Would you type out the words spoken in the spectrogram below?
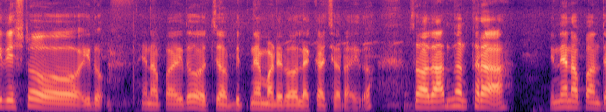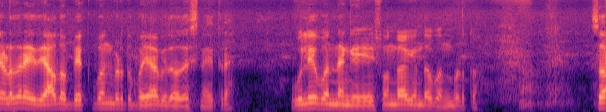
ಇದಿಷ್ಟು ಇದು. ಏನಪ್ಪ ಇದು? ಬಿತ್ತನೆ ಮಾಡಿರೋ ಲೆಕ್ಕಾಚಾರ ಇದು. ಸೊ ಅದಾದ ನಂತರ ಇನ್ನೇನಪ್ಪ ಅಂತ ಹೇಳಿದ್ರೆ ಇದು ಯಾವುದೋ ಬೆಕ್ಕು ಬಂದುಬಿಡ್ತು, ಭಯ ಬಿದ್ದೋದೆ ಸ್ನೇಹಿತರೆ. ಹುಲಿ ಬಂದಂಗೆ ಸುಂದಾಗಿಂದ ಬಂದ್ಬಿಡ್ತು. ಸೊ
